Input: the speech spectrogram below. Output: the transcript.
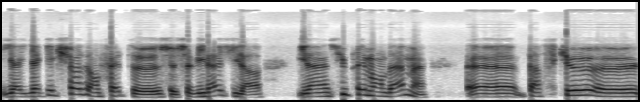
y a, y a, quelque chose en fait. ce, ce, village, il a, il a un supplément d'âme. Euh, parce que euh,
